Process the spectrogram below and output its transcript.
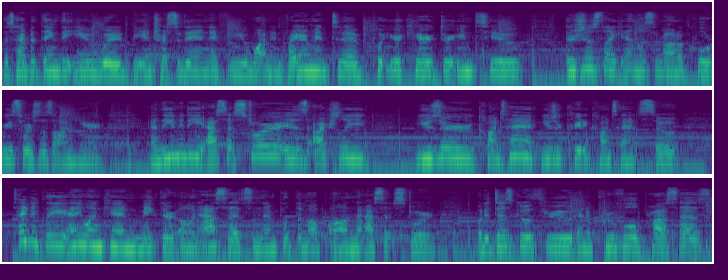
the type of thing that you would be interested in if you want an environment to put your character into. There's just like endless amount of cool resources on here. And the Unity Asset Store is actually user content, user created content. So technically anyone can make their own assets and then put them up on the asset store. But it does go through an approval process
